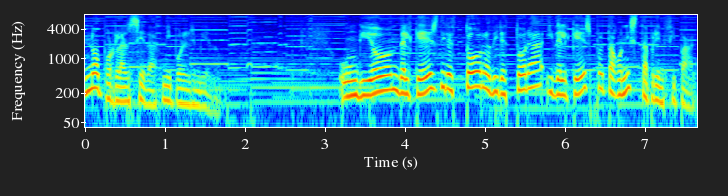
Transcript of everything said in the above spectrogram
no por la ansiedad ni por el miedo. un guion del que es director o directora y del que es protagonista principal.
